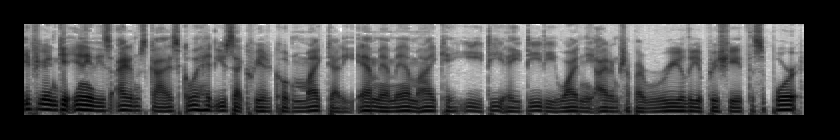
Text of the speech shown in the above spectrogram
if you're to get any of these items, guys, go ahead and use that creator code Mike Daddy M M M I K E D A D D Y in the item shop. I really appreciate the support.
